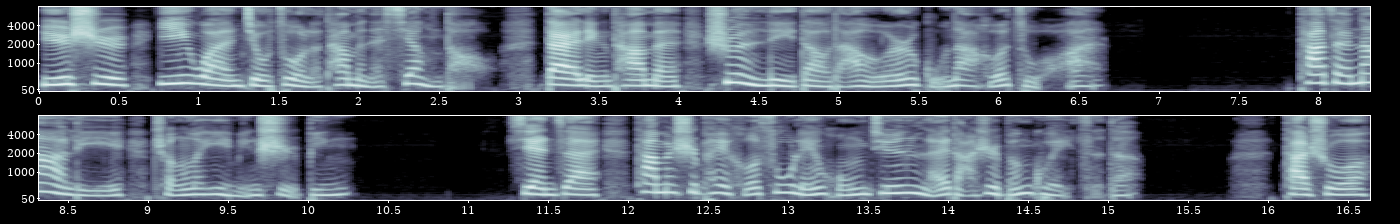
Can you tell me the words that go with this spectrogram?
于是伊万就做了他们的向导，带领他们顺利到达额尔古纳河左岸。他在那里成了一名士兵。现在他们是配合苏联红军来打日本鬼子的。”他说：“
